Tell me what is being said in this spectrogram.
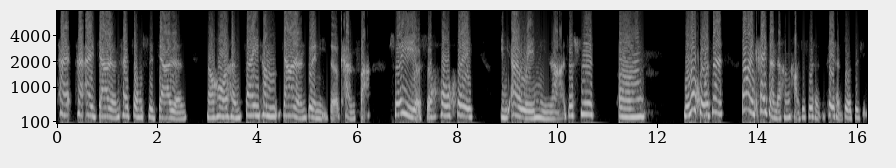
太太爱家人，太重视家人，然后很在意他们家人对你的看法，所以有时候会以爱为名啊，就是嗯，你会活在。当然开展的很好，就是很可以很做自己。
